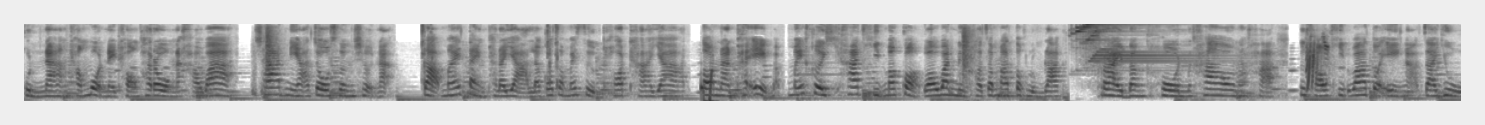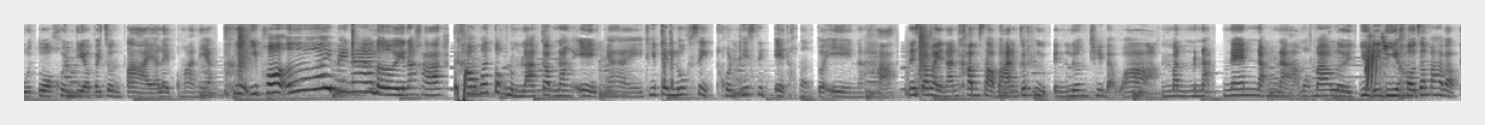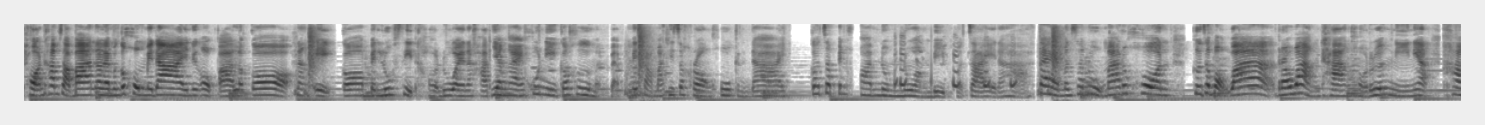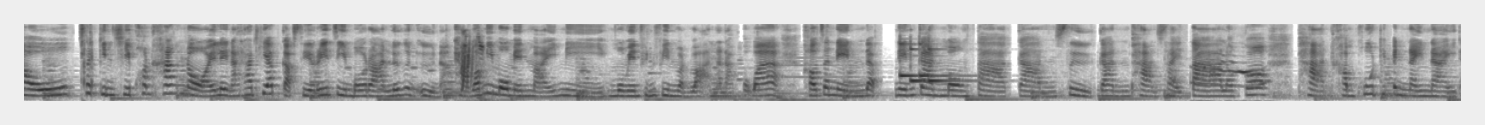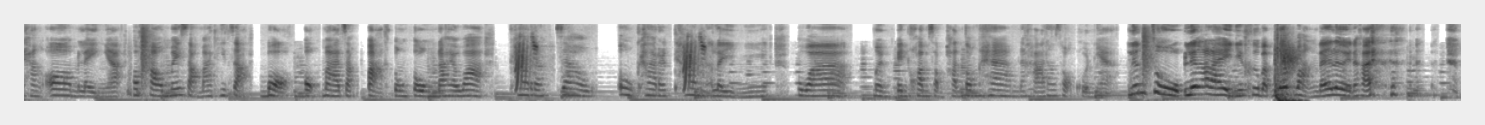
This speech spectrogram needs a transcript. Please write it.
ขุนนางทั้งหมดในท้องพระโรงนะคะว่าชาติเนี้ยโจเซิงเฉินอะ จะไม่แต่งภรรยาแล้วก็จะไม่สืบทอดทายาทตอนนั้นพระเอกแบบไม่เคยคาดคิดมาก่อนว่าวันหนึ่งเขาจะมาตกหลุมรักใครบางคนเข้านะคะ คือเขาคิดว่าตัวเองอะจะอยู่ตัวคนเดียวไปจนตายอะไรประมาณเนี้ยคืออีพ่อเอ้ยไม่น่าเลยนะคะ เขามาตกหลุมรักกับนางเอกไง ที่เป็นลูกศิษย์คนที่ 11 ของตัวเองนะคะ ในสมัยนั้นคำสาบานก็ถือเป็นเรื่องที่แบบว่า มันหนักแน่นหนักหนามากๆเลย อยู่ดีๆเขาจะมาแบบถอนคำสาบานอะไรมันก็คงไม่ได้นึกออกปะแล้วก็นางเอกก็เป็นลูกศิษย์เขาด้วยนะคะ ยังไงคู่นี้ก็คือเหมือนแบบไม่สามารถที่จะครองคู่กันได้ ก็จะเป็นความหน่วงหน่วงบีบหัวใจนะคะ แต่มันสนุกมากทุกคน คือจะบอกว่าระหว่างทางของเรื่องนี้เนี่ยเขาสกินชิปค่อนข้างน้อยเลยนะ ถ้าเทียบกับซีรีส์จีนโบราณเรื่องอื่นๆอะถามว่ามีโมเมนต์ไหมมีโมเมนต์ฟินๆหวานๆนะนะเพราะว่าเขาจะเน้นแบบเน้นการมองตากันสื่อกันผ่านสายตา แล้วก็ผ่านคำพูดที่เป็นในๆทางอ้อมอะไรอย่างเงี้ยเพราะเขาไม่สามารถที่จะบอกออกมาจากปากตรงๆ ได้ว่าข้ารักเจ้า โอ้คารักท่านอะไรอย่างนี้ เพราะว่าเหมือนเป็นความสัมพันธ์ต้องห้ามนะคะ ทั้งสองคนเนี่ยเรื่องจูบเรื่องอะไรอย่างนี้คือแบบเลิกหวังได้เลยนะคะ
